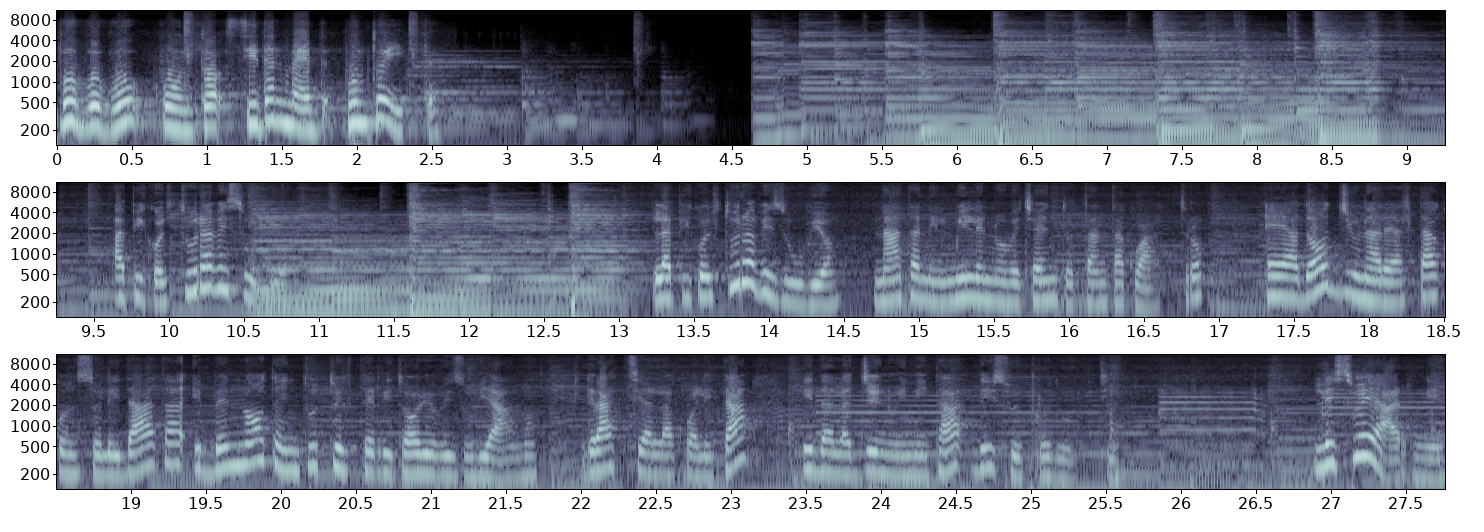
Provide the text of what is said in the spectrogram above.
www.sidelmed.it Apicoltura Vesuvio L'apicoltura Vesuvio, nata nel 1984, è ad oggi una realtà consolidata e ben nota in tutto il territorio vesuviano, grazie alla qualità ed alla genuinità dei suoi prodotti. Le sue arnie,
